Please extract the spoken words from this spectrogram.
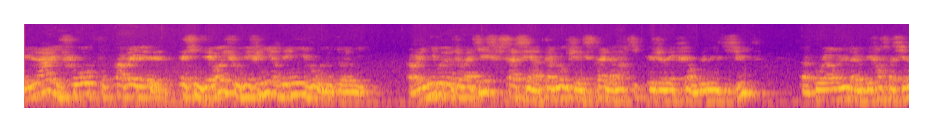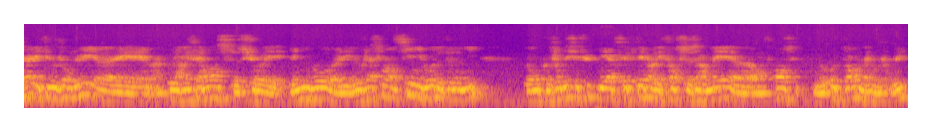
Et là, il faut, pour parler précisément, il faut définir des niveaux d'autonomie. Alors les niveaux d'automatisme, ça c'est un tableau que j'ai extrait d'un article que j'avais écrit en 2018 euh, pour la revue de la Défense nationale et qui aujourd'hui euh, est un peu la référence sur les, niveaux, euh, les, le classement en six niveaux d'autonomie. Donc aujourd'hui c'est celui qui est accepté par les forces armées en France, autant même aujourd'hui.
